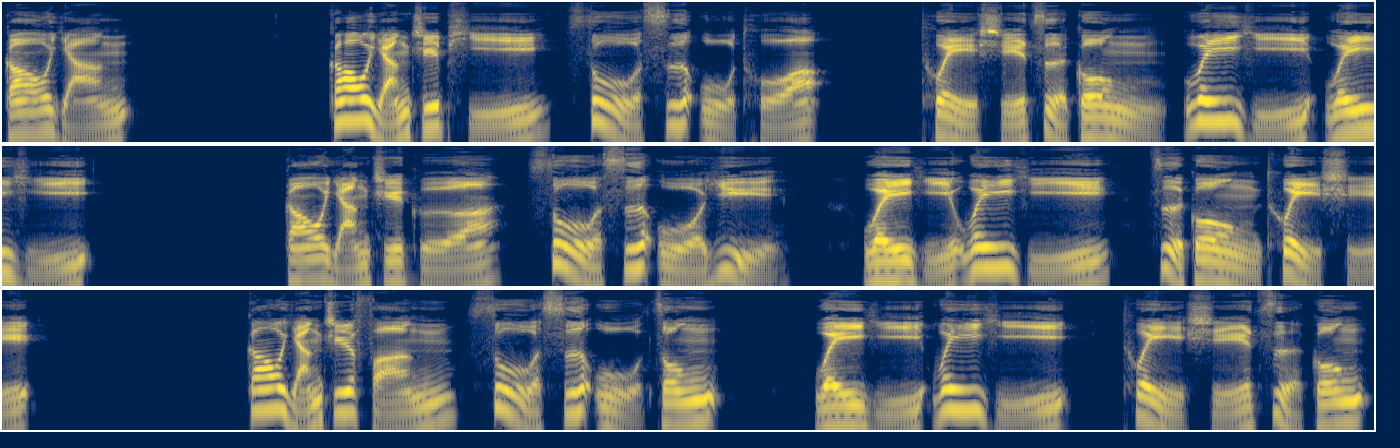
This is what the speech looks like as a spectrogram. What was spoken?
羔羊。羔羊之皮，素丝五驼。退食自宫，威仪威仪。羔羊之革，素丝五玉。威仪威仪，自宫退食。羔羊之逢，素丝五宗。威仪威仪，退食自宫。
